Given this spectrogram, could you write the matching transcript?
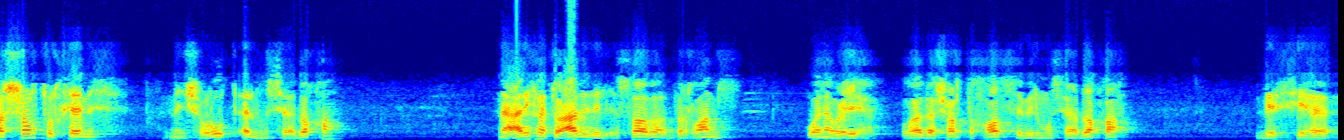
الشرط الخامس من شروط المسابقة معرفة عدد الإصابة بالرمي ونوعها وهذا شرط خاص بالمسابقة بالسهام.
